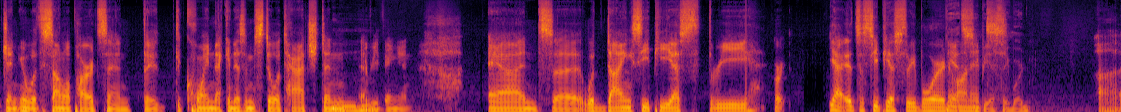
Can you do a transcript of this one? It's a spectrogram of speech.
gen- with Sanwa parts and the the coin mechanism still attached and mm-hmm. everything and and uh, with dying cps 3 or yeah it's a cps 3 board yeah, on it cps 3 board uh,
